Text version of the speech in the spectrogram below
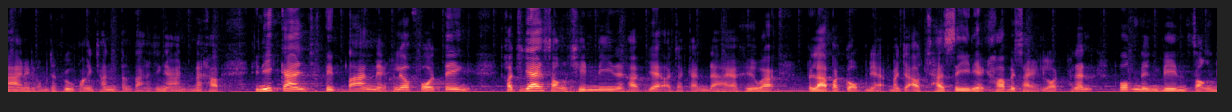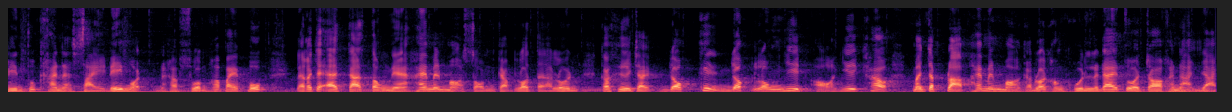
มากเนี่ยเดี๋ยวผมจะดูฟังก์ชันต่างๆใช้งานนะครับทีนี้การติดตั้งเนี่ยเขาเรียกว่า floating เขาจะแยก 2 ชิ้นนี้นะครับแยกออกจากกันได้ก็คือว่าเวลาประกบเนี่ยมันจะเอาชัสซีเนี่ยเข้าไปใส่รถ เพราะฉะนั้นพวก 1 ดิน 2 ดินทุกคันน่ะใส่ได้หมดนะครับสวมเข้าไปปุ๊บ แล้วก็จะแอดจัดตรงเนี้ยให้มันเหมาะสมกับรถแต่ละรุ่น ก็คือจะยกขึ้นยกลงยืดออกยืดเข้า มันจะปรับให้มันเหมาะกับรถของคุณ และได้ตัวจอขนาดใหญ่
